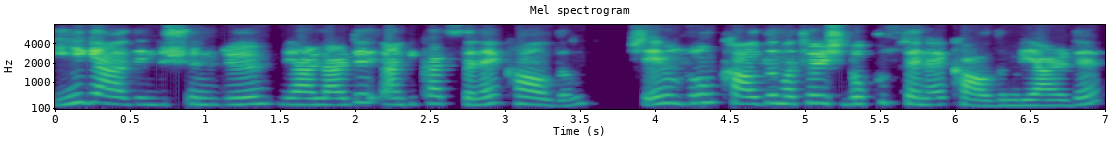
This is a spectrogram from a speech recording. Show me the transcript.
iyi geldiğini düşündüğüm yerlerde yani birkaç sene kaldım. İşte en uzun kaldığım atölye işte 9 sene kaldım bir yerde.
